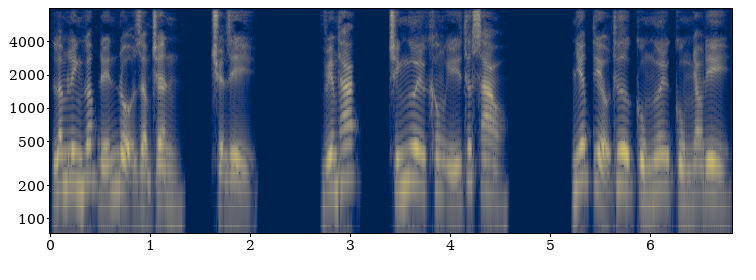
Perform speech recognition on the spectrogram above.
Lâm Linh gấp đến độ dầm chân, chuyện gì? Viêm thác, chính ngươi không ý thức sao? Nhiếp tiểu thư cùng ngươi cùng nhau đi,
